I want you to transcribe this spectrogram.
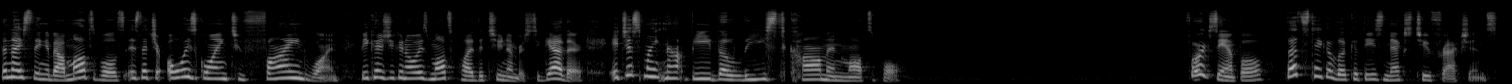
The nice thing about multiples is that you're always going to find one because you can always multiply the two numbers together. It just might not be the least common multiple. For example, Let's take a look at these next two fractions.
